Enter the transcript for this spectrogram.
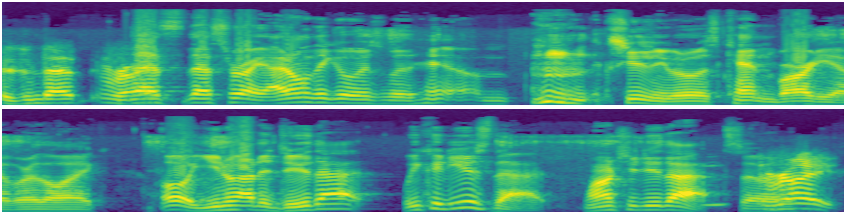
Isn't that right? That's that's right. I don't think it was with him. excuse me, but it was Kent and Bardia where they're like, "Oh, you know how to do that? We could use that. Why don't you do that?" So right,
